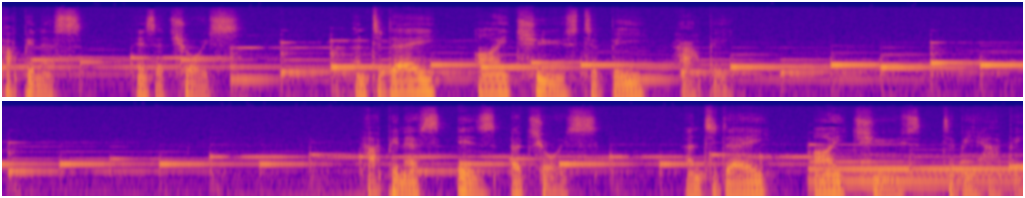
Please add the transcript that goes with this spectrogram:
Happiness is a choice. And today I choose to be happy. Happiness is a choice. And today I choose to be happy.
